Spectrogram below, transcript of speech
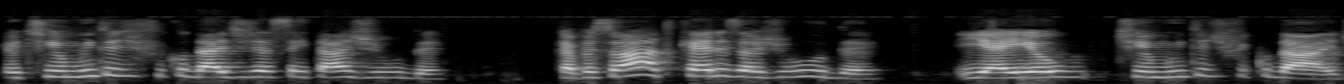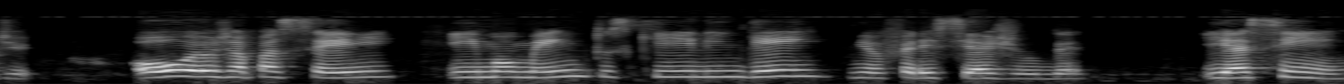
eu tinha muita dificuldade de aceitar ajuda. Que a pessoa, ah, tu queres ajuda? E aí eu tinha muita dificuldade. Ou eu já passei em momentos que ninguém me oferecia ajuda. E assim,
